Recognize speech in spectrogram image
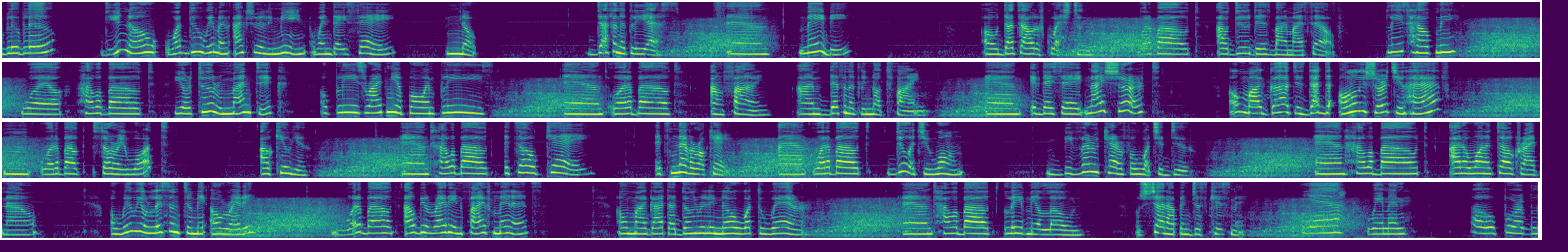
Blue Blue. Do you know what do women actually mean when they say no? Definitely yes. And maybe. Oh, that's out of question. What about I'll do this by myself? Please help me. Well, how about you're too romantic? Oh, please write me a poem, please. And what about I'm fine? I'm definitely not fine. And if they say nice shirt, oh my god, is that the only shirt you have? Mm, what about sorry what? I'll kill you. And how about it's okay? It's never okay. And what about do what you want? Be very careful what you do. And how about I don't want to talk right now? Or will you listen to me already? What about I'll be ready in five minutes? Oh my god, I don't really know what to wear. And how about leave me alone? Oh, shut up and just kiss me. Yeah, women. Oh, poor Blue.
